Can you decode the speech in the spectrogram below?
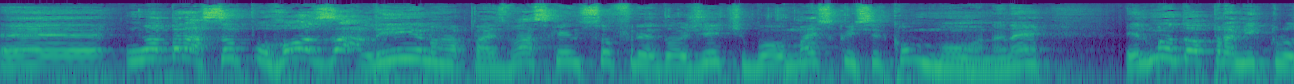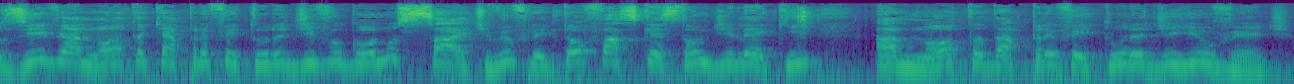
É, um abração pro Rosalino, rapaz. Vascaíno sofredor, gente boa, mais conhecido como Mona, né? Ele mandou para mim, inclusive, a nota que a prefeitura divulgou no site, viu, Frei? Então eu faço questão de ler aqui a nota da prefeitura de Rio Verde.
